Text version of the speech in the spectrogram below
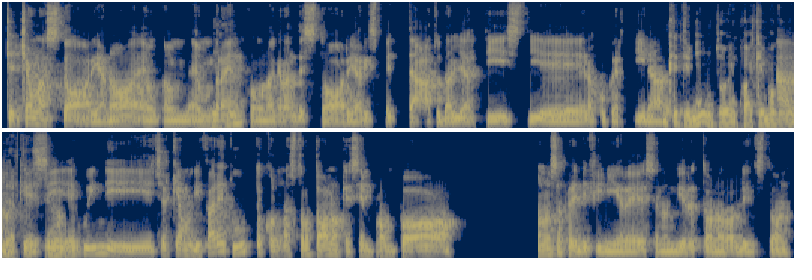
c'è, c'è, una storia, no? è, un, è un, brand mm-hmm. con una grande storia, rispettato dagli artisti e la copertina. Anche temuto in qualche modo anche, dagli artisti. Sì, no? e quindi cerchiamo di fare tutto con il nostro tono che è sempre un po'... non lo saprei definire se non dire tono Rolling Stone.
